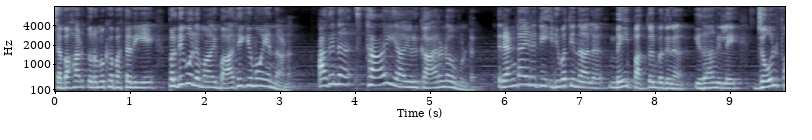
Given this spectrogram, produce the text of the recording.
ചബഹാർ തുറമുഖ പദ്ധതിയെ പ്രതികൂലമായി ബാധിക്കുമോ എന്നാണ്. അതിന് സ്ഥായിയായ ഒരു കാരണവുമുണ്ട്. രണ്ടായിരത്തി ഇരുപത്തിനാല് മെയ് പത്തൊൻപതിന് ഇറാനിലെ ജോൽഫ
